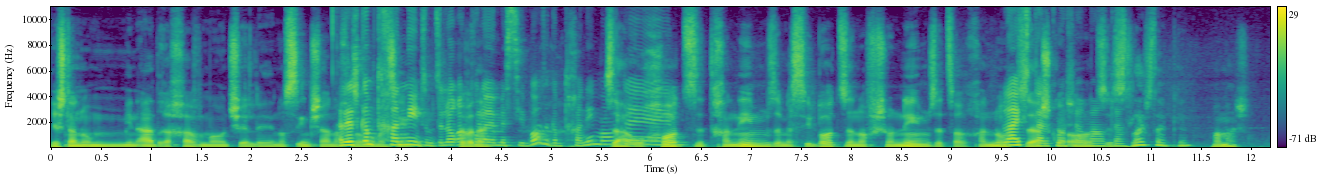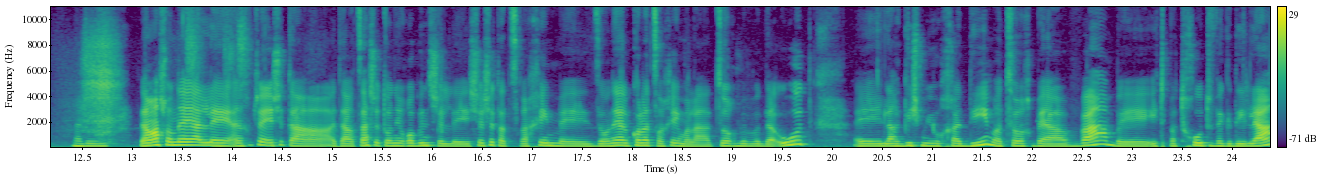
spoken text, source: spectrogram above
יש לנו מנעד רחב מאוד של אה, נושאים שאנחנו מציעים. אז יש גם תכנים, זאת אומרת, זה לא רק כל היום מסיבות, זה גם תכנים מאוד... זה אה, ארוחות, זה תכנים, זה מסיבות, זה נופשונים, זה צרכנות, זה השקעות, זה לייפסטייל, כן, ממש. מדהים. זה ממש עונה על, אה, אני חושבת שיש את, את ההרצאה של טוני רובינס של ששת הצרכים, זה עונה על כל הצרכים, על הצורך בוודאות, להרגיש מיוחדים, הצורך באהבה, בהתפתחות וגדילה.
